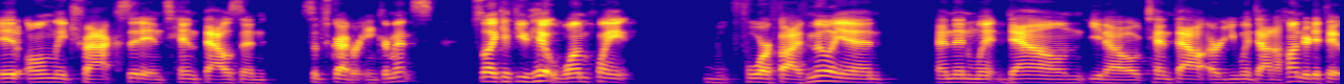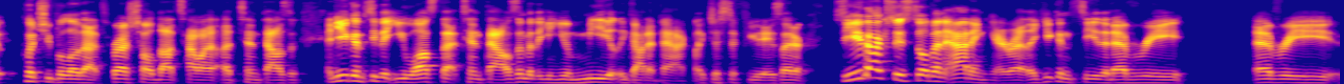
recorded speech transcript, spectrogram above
it only tracks it in ten thousand subscriber increments. So like if you hit one point four five million and then went down, you know, 10,000 or you went down 100, if it puts you below that threshold, that's how a, a 10,000. And you can see that you lost that 10,000, but then you immediately got it back like just a few days later. So you've actually still been adding here, right? Like you can see that every, every,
